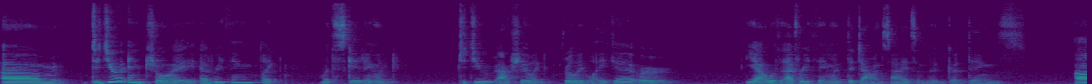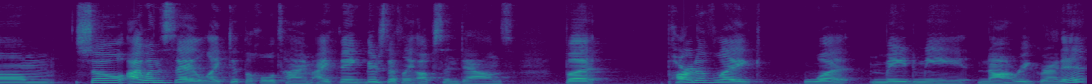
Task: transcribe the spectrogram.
Um, did you enjoy everything like with skating? Like, did you actually like really like it, or yeah, with everything like the downsides and the good things? Um, so I wouldn't say I liked it the whole time. I think there's definitely ups and downs, but part of like what made me not regret it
